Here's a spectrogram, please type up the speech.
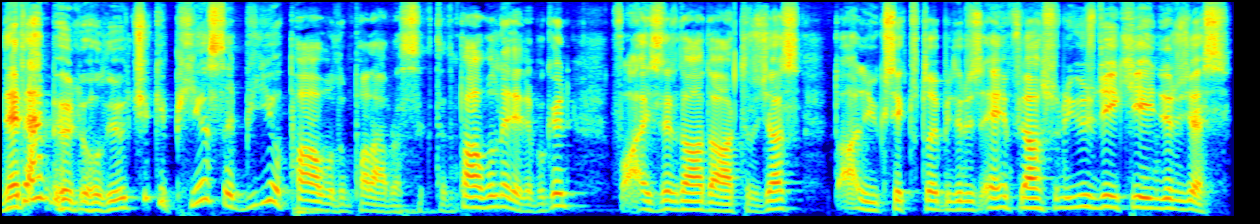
Neden böyle oluyor? Çünkü piyasa biliyor Powell'ın palavra sıktığını. Powell ne dedi bugün? Faizleri daha da artıracağız. Daha da yüksek tutabiliriz. Enflasyonu %2'ye indireceğiz.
